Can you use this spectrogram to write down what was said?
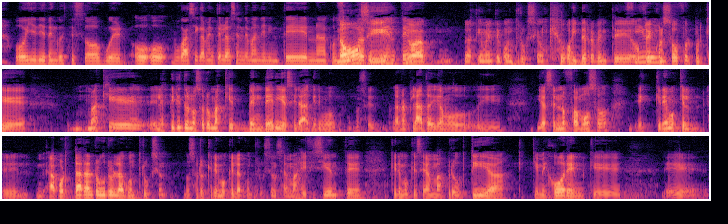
oye, yo tengo este software? O, o básicamente lo hacen de manera interna, con No, sí, cliente. yo a- prácticamente construcción que hoy de repente Sí, ofrezco el software porque más que el espíritu de nosotros, más que vender y decir, ah, queremos, no sé, ganar plata, digamos, y, y hacernos famosos, eh, queremos que el- el- aportar al rubro la construcción. Nosotros queremos que la construcción sea más eficiente, queremos que sea más productiva, que, que mejoren, que... eh,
